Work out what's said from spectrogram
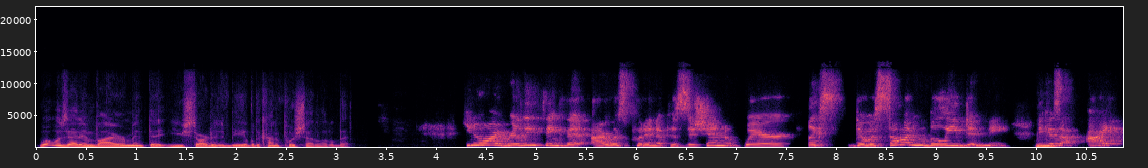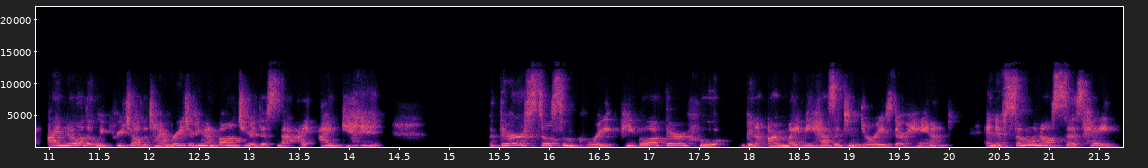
What was that environment that you started to be able to kind of push that a little bit? You know, I really think that I was put in a position where like there was someone who believed in me hmm. because mm. I I know that we preach all the time, raise your hand, volunteer, this and that. I, I get it. But there are still some great people out there who gonna I might be hesitant to raise their hand. And if someone else says, Hey,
